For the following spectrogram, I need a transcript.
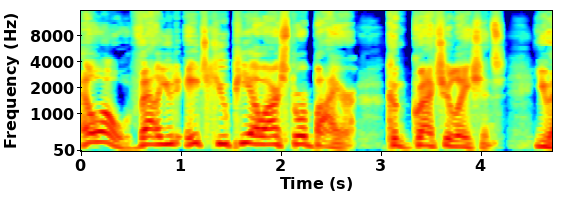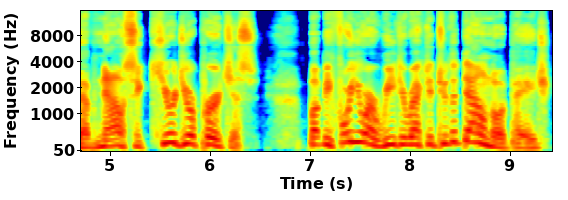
Hello, valued HQPLR store buyer. Congratulations. You have now secured your purchase. But before you are redirected to the download page,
